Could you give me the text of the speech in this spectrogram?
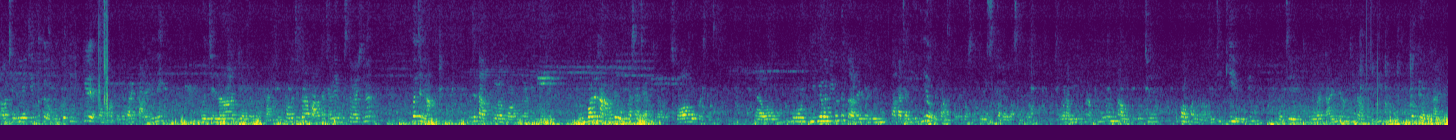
আমার ছেলে মেয়ে যেত তো বলতো কী এরকম করতে পারে কারেন্ট নেই। বলছে, না, তুই একটা কারেন্ট কাটলি তো বলছে, তোরা পাখাটা চালিয়ে বুঝতে পারিস না? বলছে না। বলছে তার তোরা গরম লাগে বলে, না, আমাদের অভ্যাস আছে সব অভ্যাস আছে। তা ওই দিদি আমার কী করতো? তাহলে পাকা চালিয়ে দিয়ে ওদের পাড়া তলায় বসাতো এসি তলায় বসাতো এবার আমি যখন আপনি যখন তা আমাকে বলছে কোম্পানি আমি বলছি কী দিদি বলছে তোমাদের বাড়ি কারেন্ট নেই আমি বলছি না দিদি সত্যি কথা কারেন্ট নেই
